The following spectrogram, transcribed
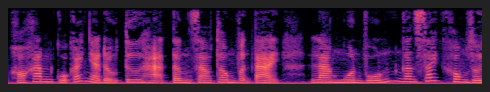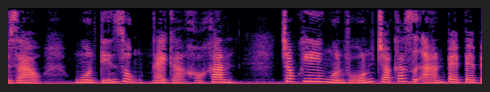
khó khăn của các nhà đầu tư hạ tầng giao thông vận tải là nguồn vốn ngân sách không dồi dào, nguồn tín dụng ngày càng khó khăn. Trong khi nguồn vốn cho các dự án PPP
